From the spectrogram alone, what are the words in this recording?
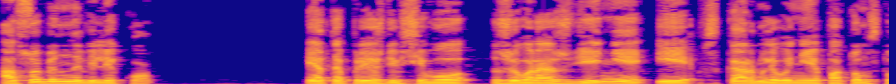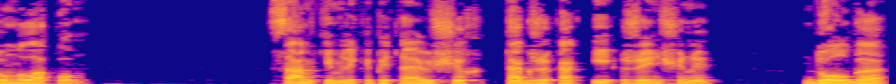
особенно велико. Это прежде всего живорождение и вскармливание потомства молоком. Самки млекопитающих, так же как и женщины, долго,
